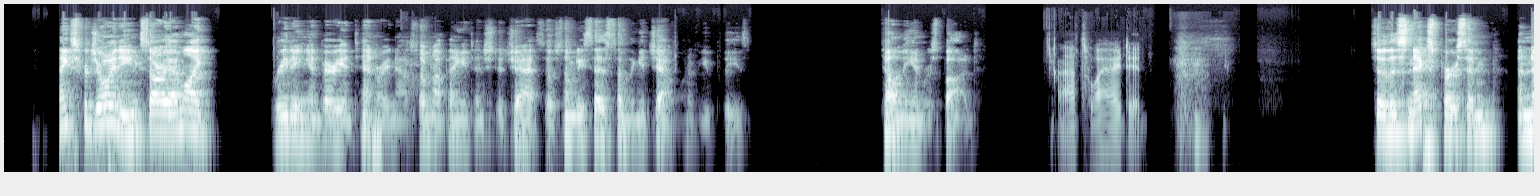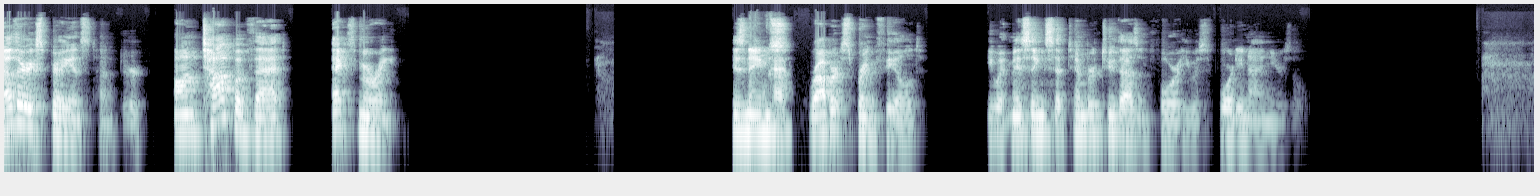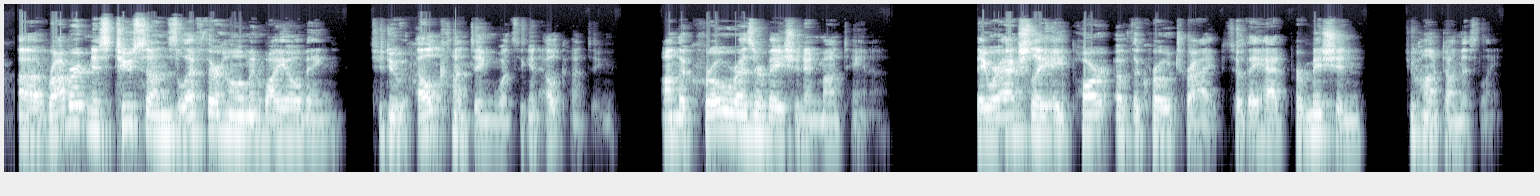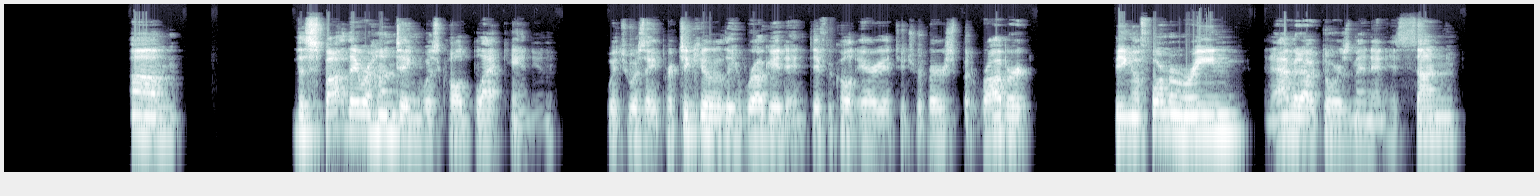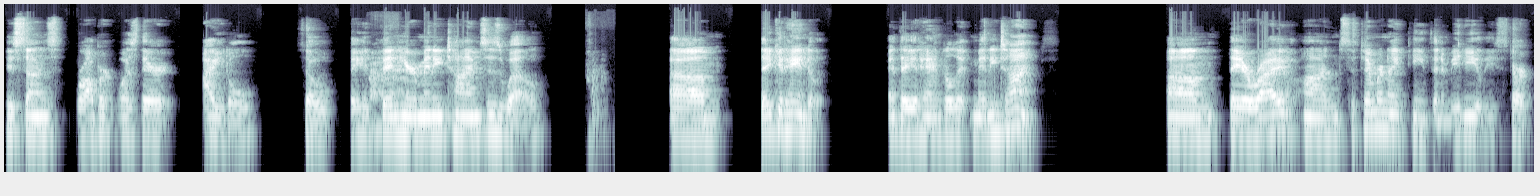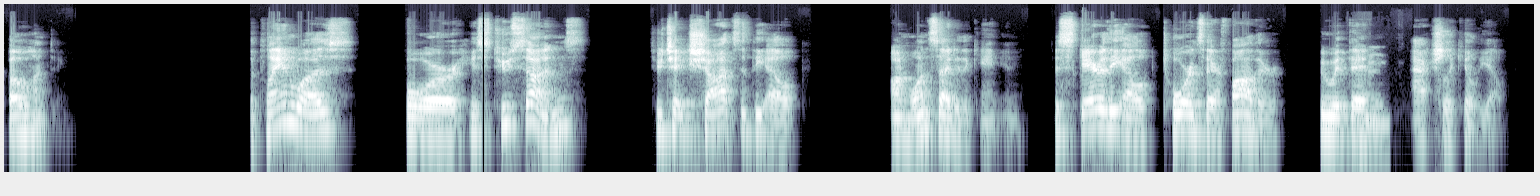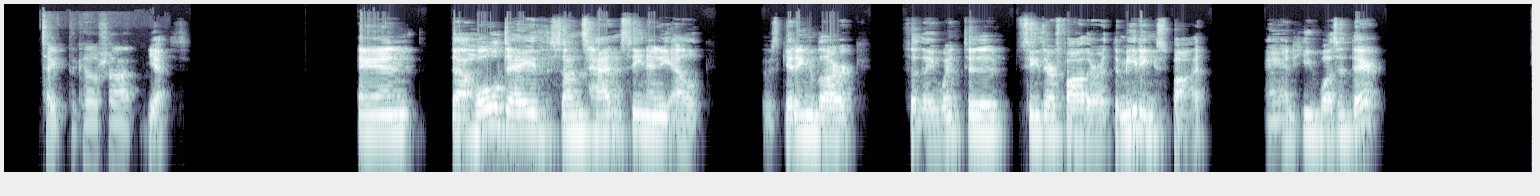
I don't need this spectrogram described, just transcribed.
Thanks for joining. Sorry, I'm like reading and very intent right now, so I'm not paying attention to chat. So if somebody says something in chat, one of you please tell me and respond. That's why I did. So this next person, another experienced hunter, on top of that, ex-marine. His name's Okay. Robert Springfield. He went missing September 2004. He was 49 years old. Uh, Robert and his two sons left their home in Wyoming to do elk hunting, once again, elk hunting, on the Crow Reservation in Montana. They were actually a part of the Crow tribe, so they had permission to hunt on this land. Um, the spot they were hunting was called Black Canyon, which was a particularly rugged and difficult area to traverse. But Robert, being a former Marine, an avid outdoorsman, and his son, his son's Robert was their idol, so they had been here many times as well. Um, they could handle it and they had handled it many times. Um, they arrive on September 19th and immediately start bow hunting. The plan was for his two sons to take shots at the elk on one side of the canyon to scare the elk towards their father, who would then Mhm. actually kill the elk. Take the kill shot. Yes. And that whole day, the sons hadn't seen any elk. It was getting dark, so they went to see their father at the meeting spot, and he wasn't there.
